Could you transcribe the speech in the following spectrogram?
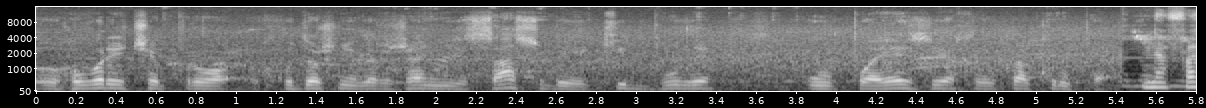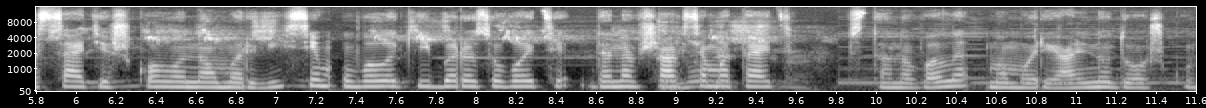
говорячи про художні виражальні засоби, які були у поезіях Левка Крупа. На фасаді школи номер 8 у Великій Березовиці, де навчався митець, встановили меморіальну дошку.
